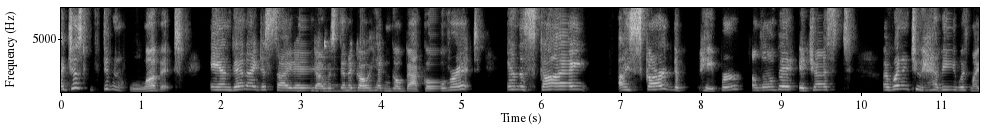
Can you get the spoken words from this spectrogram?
I, just didn't love it. And then I decided I was going to go ahead and go back over it. And the sky, I scarred the paper a little bit. It just, I went in too heavy with my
